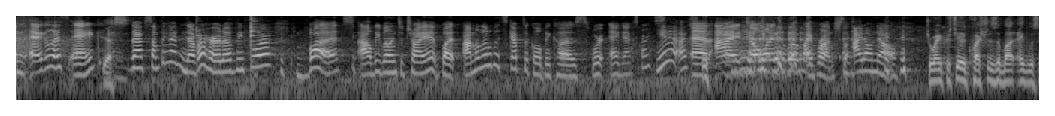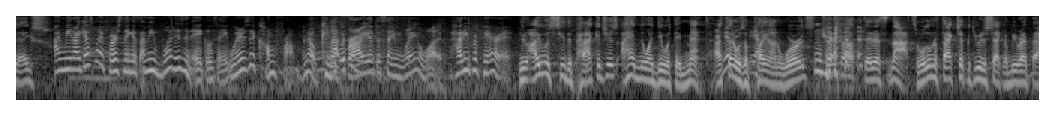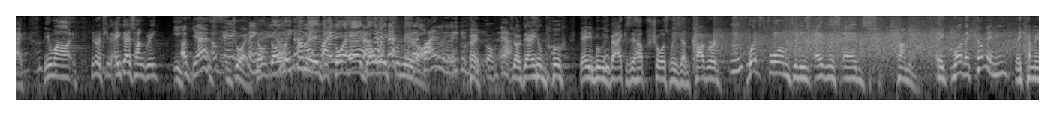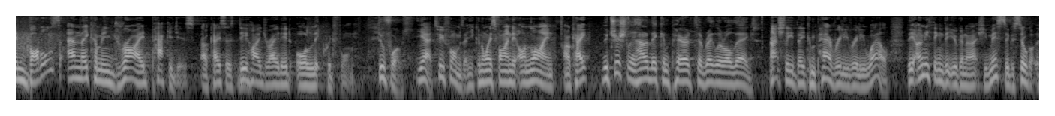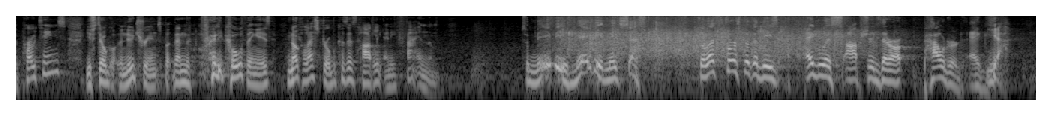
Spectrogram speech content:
An eggless egg? Yes. That's something I've never heard of before, but I'll be willing to try it. But I'm a little bit skeptical because we're egg experts. Yeah, actually. And I don't want it to ruin my brunch, so I don't know. Joanne, Christina, questions about eggless eggs? I mean, I guess my first thing is, I mean, what is an eggless egg? Where does it come from? I know. Can you fry it the same way or what? How do you prepare it? You know, I would see the packages. I had no idea what they meant. I thought it was a play on words. Mm-hmm. Turns out that it's not. So we're going to fact check with you in a second. I'll be right back. Mm-hmm. Meanwhile, you know, if you, are you guys hungry? Eat. Uh, yes. Okay. Enjoy. Thank Don't, don't wait for me. Just go ahead. Don't wait for me at all. finally, we can Right. take 'em. Yeah. So Daniel Boone, Danny Boome's back to help show us what he's uncovered. What forms do these eggless eggs come in? It- well, they come in. They come in bottles and they come in dried packages. Okay, so it's dehydrated or liquid form. Two forms. Yeah, two forms, and you can always find it online. Okay. Nutritionally, how do they compare to regular old eggs? Actually, they compare really, really well. The only thing that you're going to actually miss is you've still got the proteins, you've still got the nutrients, but then the really cool thing is no cholesterol because there's hardly any fat in them. So maybe, maybe it makes sense. So let's first look at these eggless options that are powdered eggs. Yeah.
